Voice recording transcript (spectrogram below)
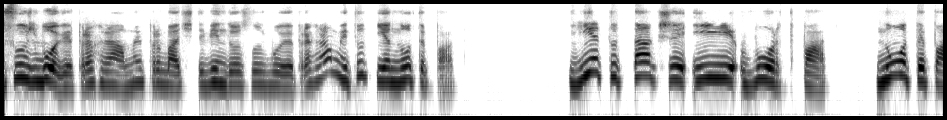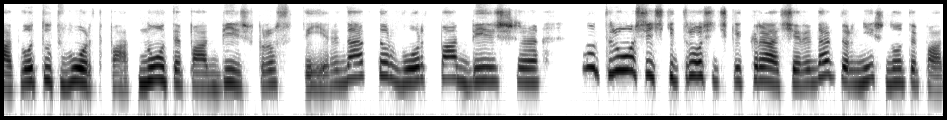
службові програми, пробачте, Windows службові програми, і тут є Notepad. Є тут також і WordPad. От тут WordPad, Notepad більш простий редактор, WordPad більш, е, ну, трошечки, трошечки кращий редактор, ніж Notepad.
